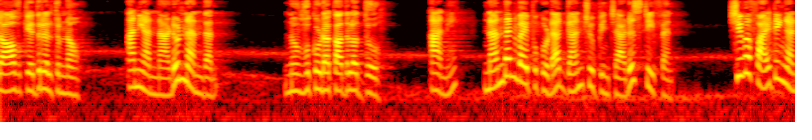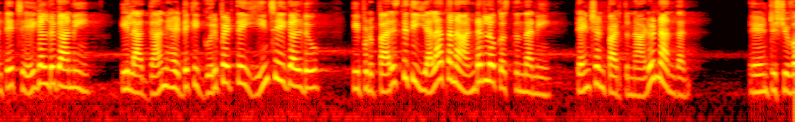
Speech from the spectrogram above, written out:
చావుకి ఎదురెళ్తున్నావు అని అన్నాడు నందన్. నువ్వు కూడా కదలొద్దు అని నందన్ వైపు కూడా గన్ చూపించాడు స్టీఫెన్. శివ ఫైటింగ్ అంటే చేయగలడు గాని ఇలా గన్ హెడ్కి గురిపెడితే ఏం చేయగలడు? ఇప్పుడు పరిస్థితి ఎలా తన అండర్లోకి వస్తుందని టెన్షన్ పడుతున్నాడు నందన్. ఏంటి శివ?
